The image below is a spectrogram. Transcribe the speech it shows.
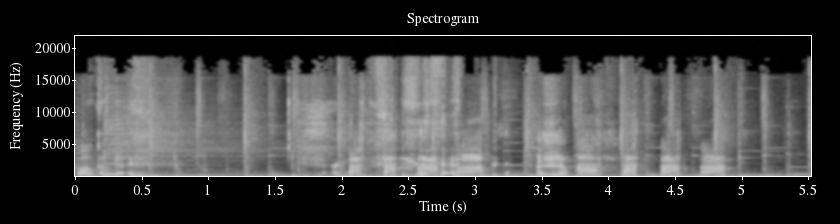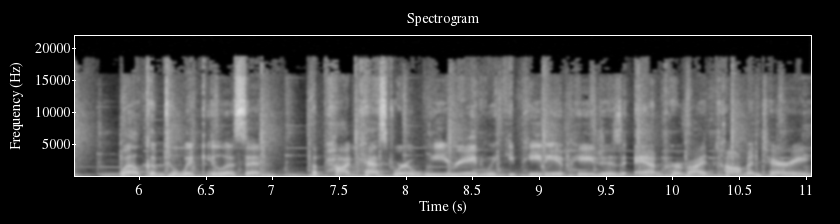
Welcome to. Welcome to WikiListen, the podcast where we read Wikipedia pages and provide commentary.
